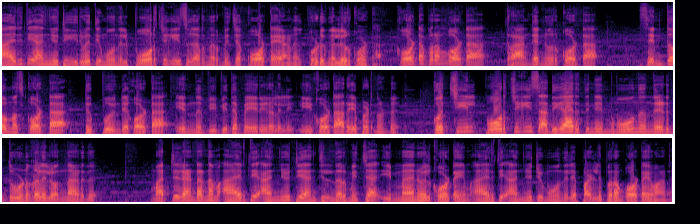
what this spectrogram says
ആയിരത്തി അഞ്ഞൂറ്റി ഇരുപത്തി മൂന്നിൽ പോർച്ചുഗീസുകാർ നിർമ്മിച്ച കോട്ടയാണ് കൊടുങ്ങല്ലൂർ കോട്ട. കോട്ടപ്പുറം കോട്ട ക്രാങ്കന്നൂർ കോട്ട സെന്റ് തോമസ് കോട്ട ടിപ്പുവിന്റെ കോട്ട എന്ന് വിവിധ പേരുകളിൽ ഈ കോട്ട അറിയപ്പെടുന്നുണ്ട്. കൊച്ചിയിൽ പോർച്ചുഗീസ് അധികാരത്തിന്റെ മൂന്ന് നെടും തൂണുകളിൽ ഒന്നാണിത്. മറ്റ് രണ്ടെണ്ണം ആയിരത്തി അഞ്ഞൂറ്റി അഞ്ചിൽ നിർമ്മിച്ച ഇമ്മാനുവൽ കോട്ടയും ആയിരത്തി അഞ്ഞൂറ്റി മൂന്നിലെ പള്ളിപ്പുറം കോട്ടയുമാണ്.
